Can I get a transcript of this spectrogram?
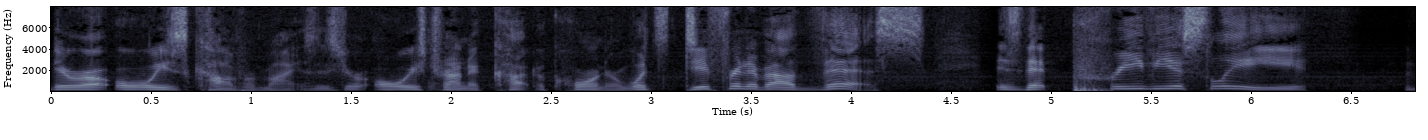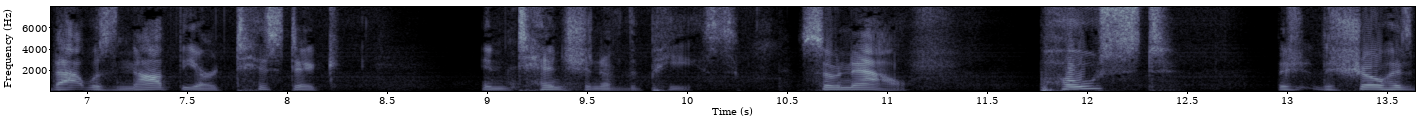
There are always compromises. You're always trying to cut a corner. What's different about this is that previously that was not the artistic intention of the piece. So now, post the, the show has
